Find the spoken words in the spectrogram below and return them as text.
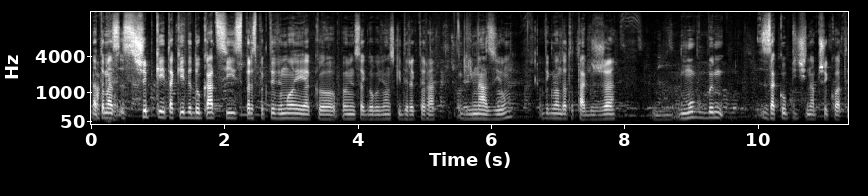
Natomiast z szybkiej takiej dedukacji z perspektywy mojej jako pełniącego obowiązki dyrektora gimnazjum wygląda to tak, że mógłbym zakupić na przykład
